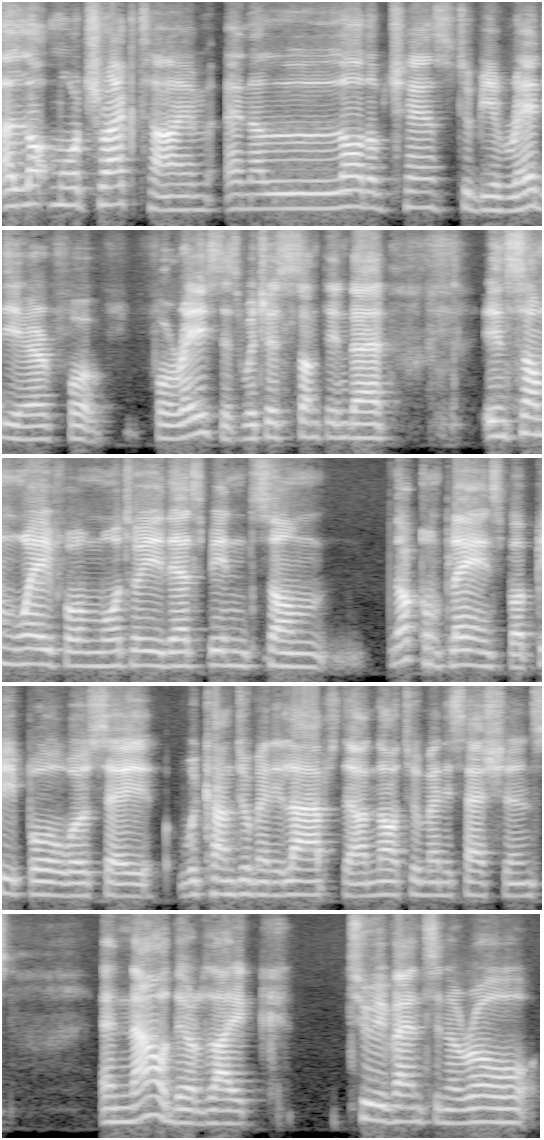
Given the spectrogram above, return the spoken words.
a lot more track time and a lot of chance to be readier for for races, which is something that in some way for Moto E there's been some not complaints, but people will say we can't do many laps, there are not too many sessions. And now they're like two events in a row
